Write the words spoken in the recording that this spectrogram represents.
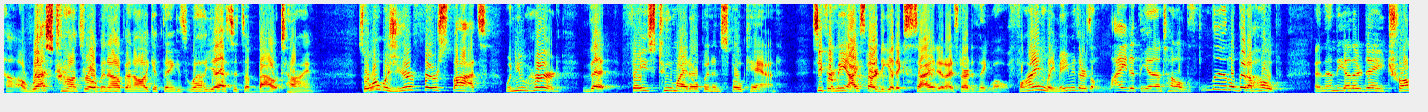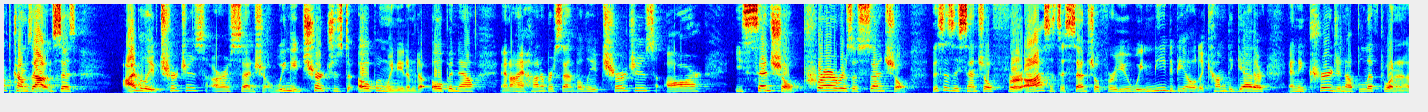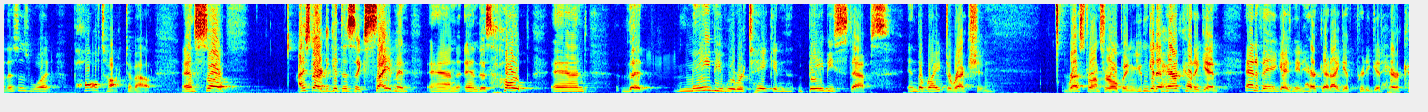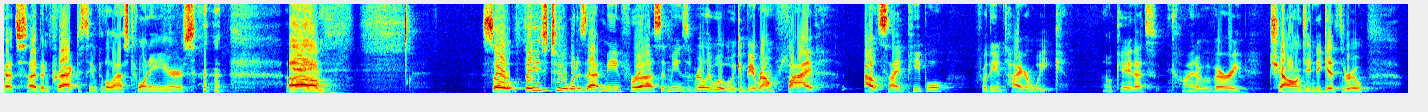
Uh, restaurants are open up, and all I could think is, well, yes, it's about time. So, what was your first thoughts when you heard that phase two might open in Spokane? See, for me, I started to get excited. I started to think, well, finally, maybe there's a light at the end of the tunnel, this little bit of hope. And then the other day, Trump comes out and says, I believe churches are essential. We need churches to open. We need them to open now. And I 100% believe churches are essential. Prayer is essential. This is essential for us. It's essential for you. We need to be able to come together and encourage and uplift one another. This is what Paul talked about. And so, I started to get this excitement and, and this hope, and that maybe we were taking baby steps in the right direction. Restaurants are open. You can get a haircut again. And if any of you guys need a haircut, I give pretty good haircuts. I've been practicing for the last 20 years. um, so, phase two, what does that mean for us? It means really we can be around five outside people for the entire week. Okay, that's kind of a very challenging to get through.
